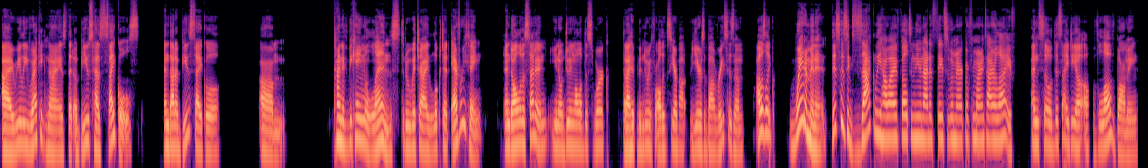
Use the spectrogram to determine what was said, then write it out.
I really recognized that abuse has cycles. And that abuse cycle um, kind of became a lens through which I looked at everything. And all of a sudden, you know, doing all of this work that I had been doing for all this year about years about racism, I was like, wait a minute, this is exactly how I felt in the United States of America for my entire life. And so this idea of love bombing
